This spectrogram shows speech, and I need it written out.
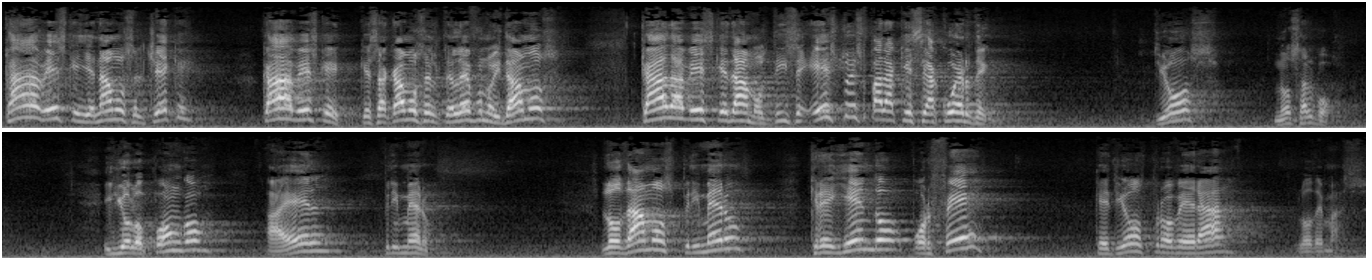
Cada vez que llenamos el cheque, cada vez que, que sacamos el teléfono y damos, cada vez que damos, dice, esto es para que se acuerden. Dios nos salvó. Y yo lo pongo a Él primero. Lo damos primero creyendo por fe que Dios proveerá lo demás.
